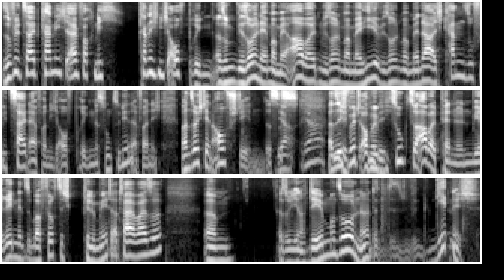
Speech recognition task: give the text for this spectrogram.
so viel Zeit kann ich einfach nicht, kann ich nicht aufbringen. Also wir sollen ja immer mehr arbeiten, wir sollen immer mehr hier, wir sollen immer mehr da. Ich kann so viel Zeit einfach nicht aufbringen. Das funktioniert einfach nicht. Wann soll ich denn aufstehen? Das Ja, ist, ja, also ich würde auch mit dem. Zug zur Arbeit pendeln. Wir reden jetzt über 40 Kilometer teilweise. Ähm, also je nachdem und so, ne? Das, das geht nicht.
